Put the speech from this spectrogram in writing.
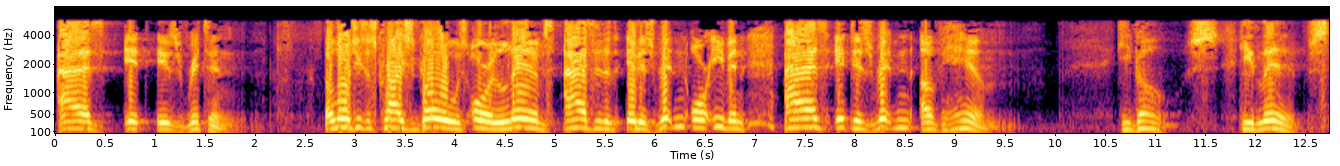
as it is written. The Lord Jesus Christ goes or lives as it is written or even as it is written of him. He goes. He lives.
